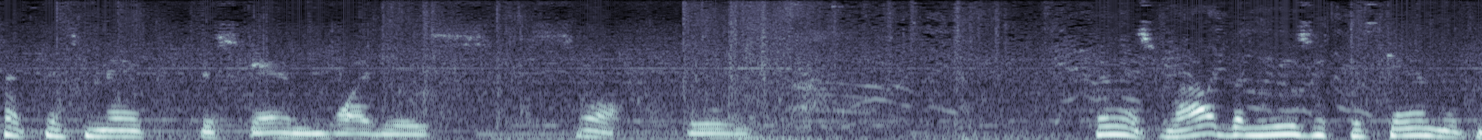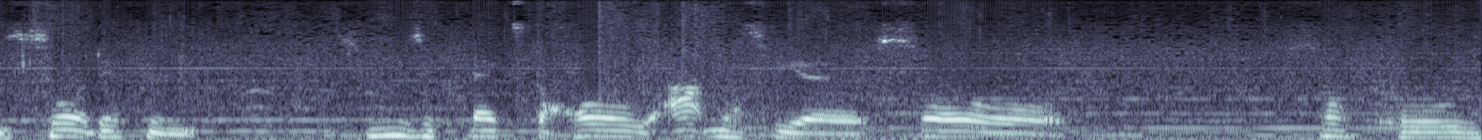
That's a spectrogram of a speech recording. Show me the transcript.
Sections like this make this game what it is so cool. Thing is, without the music, this game would be so different. This music makes the whole atmosphere so, so cool.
